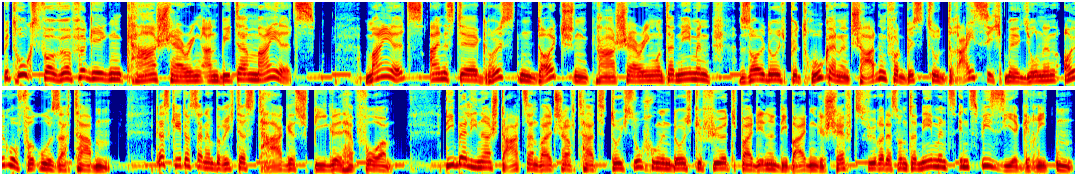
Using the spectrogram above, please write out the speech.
Betrugsvorwürfe gegen Carsharing-Anbieter Miles. Miles, eines der größten deutschen Carsharing-Unternehmen, soll durch Betrug einen Schaden von bis zu 30 Millionen Euro verursacht haben. Das geht aus einem Bericht des Tagesspiegel hervor. Die Berliner Staatsanwaltschaft hat Durchsuchungen durchgeführt, bei denen die beiden Geschäftsführer des Unternehmens ins Visier gerieten.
